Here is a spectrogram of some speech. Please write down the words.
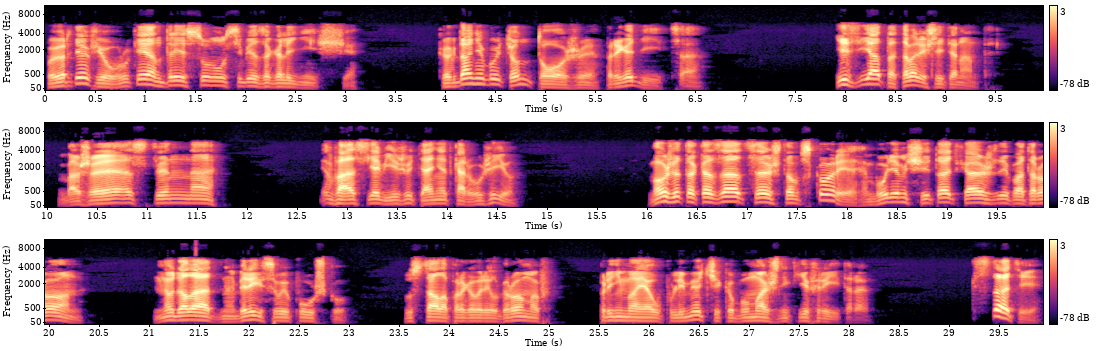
Повертев его в руке, Андрей сунул себе за голенище. Когда-нибудь он тоже пригодится. Изъято, товарищ лейтенант. Божественно. Вас, я вижу, тянет к оружию. Может оказаться, что вскоре будем считать каждый патрон. Ну да ладно, бери свою пушку, — устало проговорил Громов, принимая у пулеметчика бумажник ефрейтора. — Кстати,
